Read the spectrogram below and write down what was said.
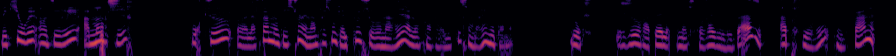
mais qui auraient intérêt à mentir pour que euh, la femme en question ait l'impression qu'elle peut se remarier alors qu'en réalité son mari n'est pas mort. Donc, je rappelle notre règle de base. A priori, une femme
